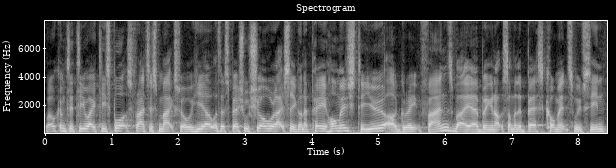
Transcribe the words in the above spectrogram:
Welcome to TYT Sports. Francis Maxwell here with a special show. We're actually going to pay homage to you, our great fans, by uh, bringing up some of the best comments we've seen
